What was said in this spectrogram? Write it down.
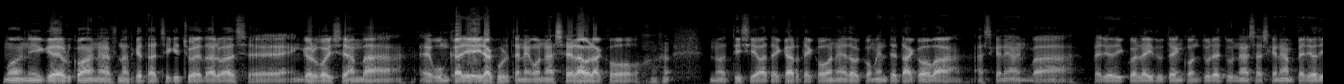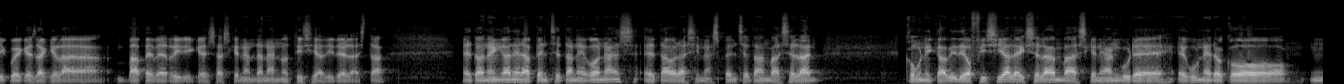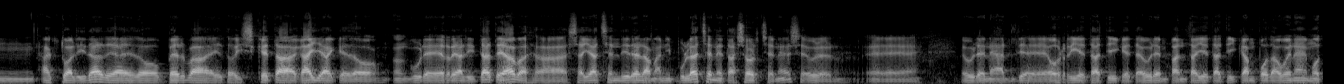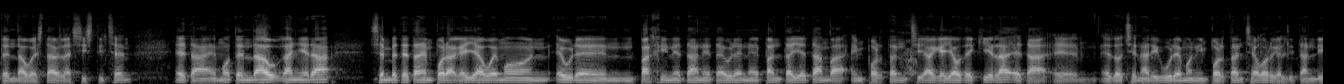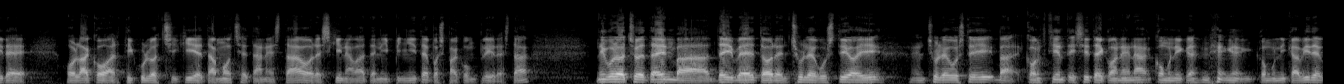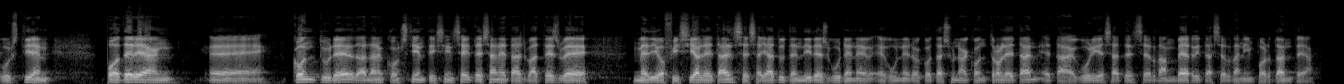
Bueno, nik eurkoan hausnarketa txikitzu edaroaz, e, gaur goizean ba, egunkaria irakurten egona zela orako notizia bat ekarteko hona edo komentetako, ba, azkenean, ba, periodiko elei duten konturetu naz, azkenean periodikoek ez dakela bape berririk, ez? Azkenean dana notizia direla, ezta? Eta honen ganera pentsetan egonaz, eta ora sinaz pentsetan, ba, zelan, komunikabide ofizialek zelan, ba, azkenean gure eguneroko mm, aktualidadea edo berba edo izketa gaiak edo gure realitatea ba, saiatzen direla manipulatzen eta sortzen, ez? Euren, e, euren horrietatik eta euren pantaietatik kanpo dauena emoten dau ez existitzen eta emoten dau gainera zenbet eta denpora gehiago emon euren paginetan eta euren eh, pantailetan ba, importantzia gehiago dekiela eta e, edotzen ari gure emon importantzia gor gelditan dire olako artikulo txiki eta motxetan, ez da, hor eskina baten ipinite, pues pa kumplir, ez da. Ni gure otxuetain, ba, David, hor, entxule guztioi, entxule guztioi, ba, konstiente iziteko nena, komunika, komunikabide guztien poderean e, konture, da, da, konstiente izin zeite esan, eta ez batez be, medio ofizialetan ze saiatuten direz guren e-, egunerokotasuna kontroletan eta guri esaten zer dan berri eta zer dan importantea.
